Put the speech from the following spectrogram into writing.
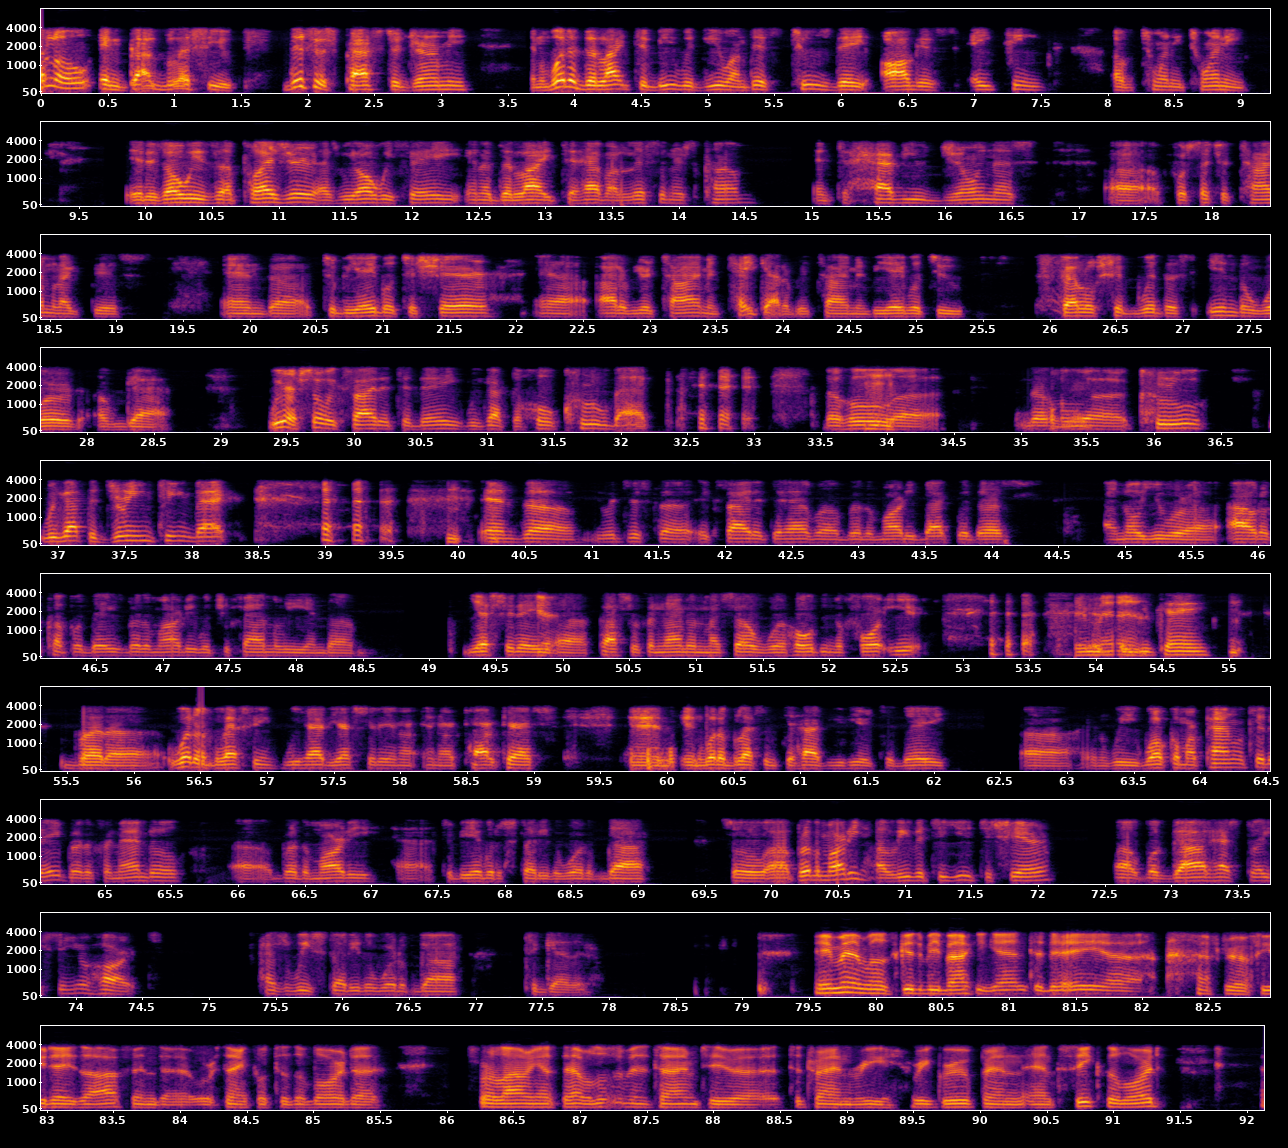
Hello and God bless you. This is Pastor Jeremy, and what a delight to be with you on this Tuesday, August 18th of 2020. It is always a pleasure, as we always say, and a delight to have our listeners come and to have you join us uh, for such a time like this, and uh, to be able to share uh, out of your time and take out of your time and be able to fellowship with us in the Word of God. We are so excited today. We got the whole crew back, the whole hmm. uh, the whole uh, crew. We got the dream team back, and uh, we're just uh, excited to have uh, Brother Marty back with us. I know you were uh, out a couple of days, Brother Marty, with your family, and um, yesterday, yeah. uh, Pastor Fernando and myself were holding the fort here Amen. you the UK. But uh, what a blessing we had yesterday in our in our podcast, and and what a blessing to have you here today. Uh, and we welcome our panel today, Brother Fernando, uh, Brother Marty, uh, to be able to study the Word of God. So, uh, Brother Marty, I'll leave it to you to share uh, what God has placed in your heart as we study the Word of God together. Amen. Well, it's good to be back again today uh, after a few days off, and uh, we're thankful to the Lord uh, for allowing us to have a little bit of time to uh, to try and re, regroup and and seek the Lord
